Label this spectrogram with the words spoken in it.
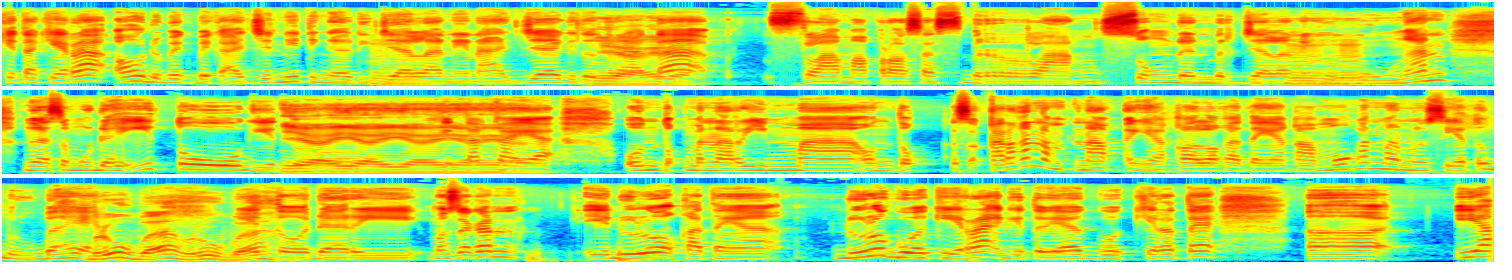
kita kira oh udah baik-baik aja nih tinggal dijalanin aja gitu. Iya, Ternyata iya. Selama proses berlangsung dan berjalannya hubungan nggak semudah itu gitu. Iya, iya, iya, Kita iya, iya. kayak untuk menerima untuk karena kan ya kalau katanya kamu kan manusia tuh berubah ya Berubah, berubah. gitu dari maksudnya kan ya dulu katanya dulu gue kira gitu ya gue kira teh eh ya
